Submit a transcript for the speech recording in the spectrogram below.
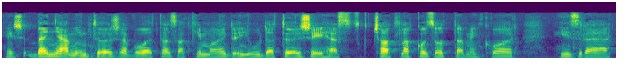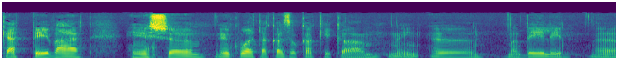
És Benyámin törzse volt az, aki majd Júda törzséhez csatlakozott, amikor Izrael ketté vált, és ö, ők voltak azok, akik a, ö, a déli ö,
